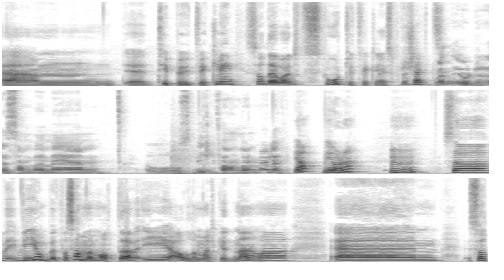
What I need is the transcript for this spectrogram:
eh, type utvikling. Så det var et stort utviklingsprosjekt. Men gjorde dere det samme med hos bilforhandleren, eller? Ja, vi gjorde det. Mhm. Så vi- jobbet på samme måte i alle markedene. Og, eh, så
